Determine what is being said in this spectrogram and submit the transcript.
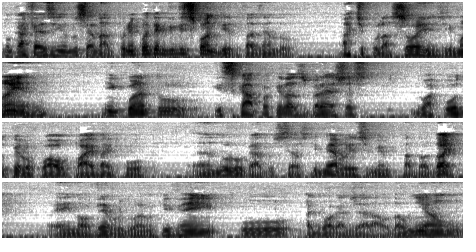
no cafezinho do Senado. Por enquanto ele vive escondido, fazendo articulações e manhas, né? enquanto escapa pelas brechas do acordo pelo qual o pai vai pôr uh, no lugar do Celso de Mello, esse mesmo que está dodói, é, em novembro do ano que vem, o advogado-geral da União,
